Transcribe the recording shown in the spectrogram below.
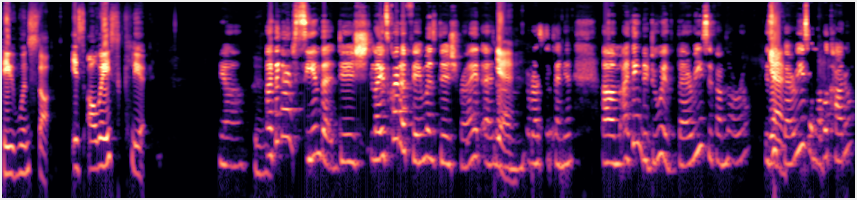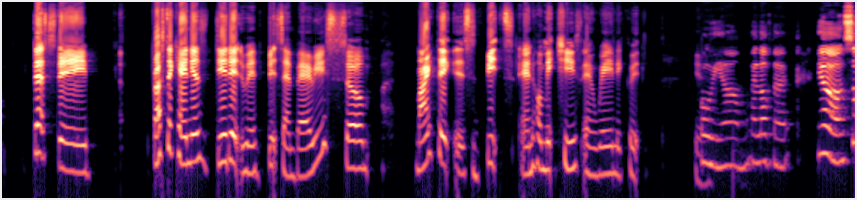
they won't stop. It's always clear. Yeah. Yeah. I think I've seen that dish. Like it's quite a famous dish, right? And Yeah. um, Rustic Canyon. Um, I think they do with berries, if I'm not wrong. Is Yeah. it berries and avocado? That's the Rustic Canyons did it with bits and berries. So my take is bits and homemade cheese and whey liquid. Yeah. Oh, yum! I love that. Yeah. So,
